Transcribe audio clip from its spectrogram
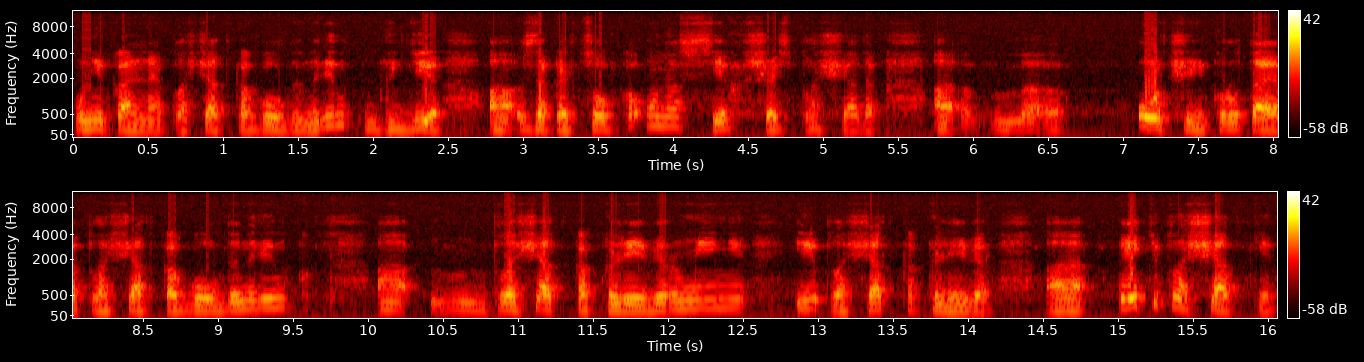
уникальная площадка Golden Ring, где а, закольцовка у нас всех 6 площадок. Очень крутая площадка Golden Ring – а, площадка Клевер Мини и площадка Клевер. А, эти площадки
